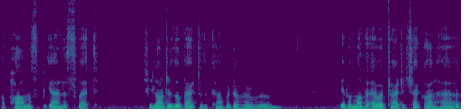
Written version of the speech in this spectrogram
Her palms began to sweat. She longed to go back to the comfort of her room. If her mother ever tried to check on her,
